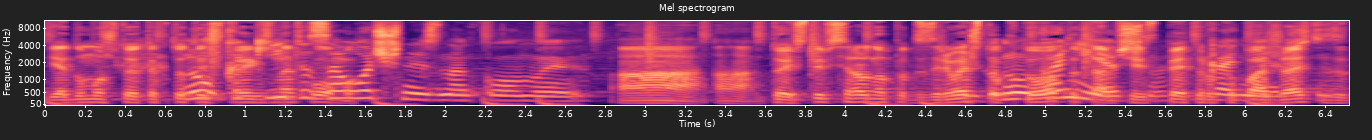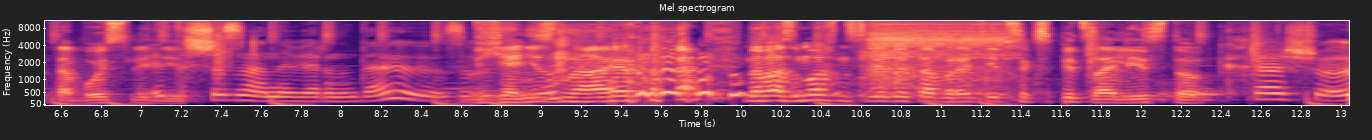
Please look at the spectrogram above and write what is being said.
Я думал, что это кто-то ну, из твоих какие-то заочные знакомые. А, а, то есть ты все равно подозреваешь, что Ну, кто-то там через пять рукопожатий конечно. за тобой Это следит. шиза, наверное, да? Я не знаю. Но, возможно, следует обратиться к специалисту. Хорошо.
